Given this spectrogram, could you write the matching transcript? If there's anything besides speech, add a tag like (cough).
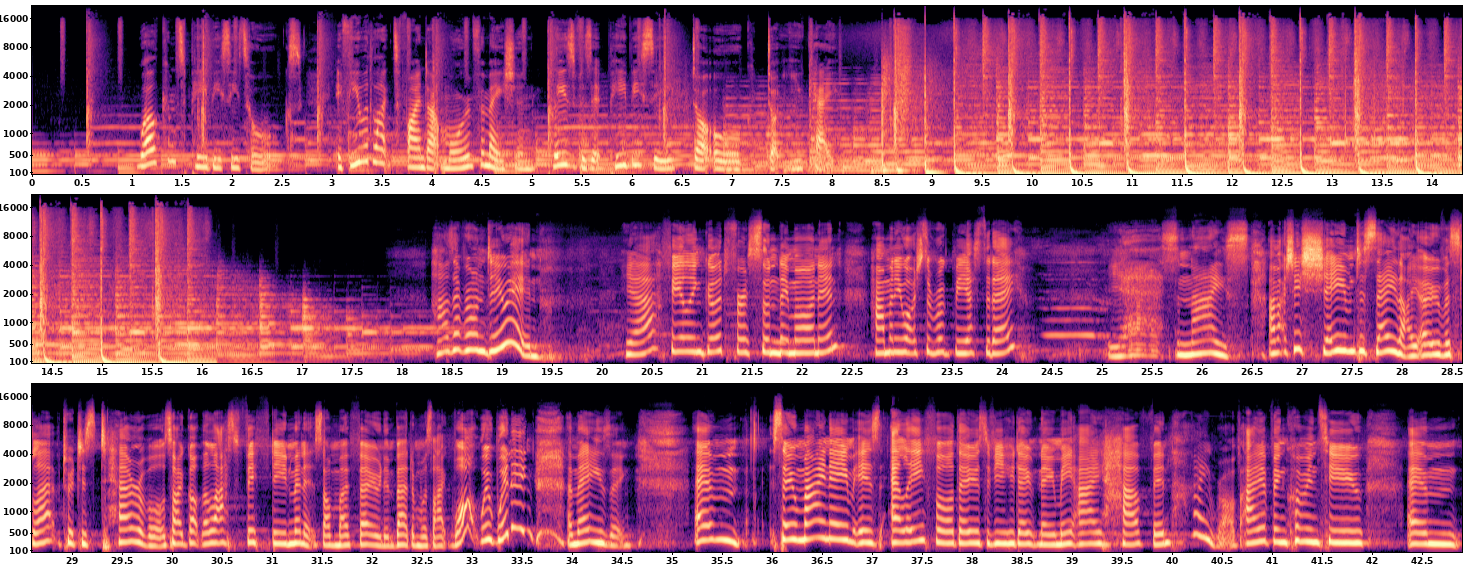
Welcome to PBC Talks. If you would like to find out more information, please visit pbc.org.uk. How's everyone doing? Yeah, feeling good for a Sunday morning? How many watched the rugby yesterday? Yes, nice. I'm actually ashamed to say that I overslept, which is terrible. So I got the last 15 minutes on my phone in bed and was like, what? We're winning? Amazing. Um, so my name is Ellie. For those of you who don't know me, I have been, hi Rob, I have been coming to um,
